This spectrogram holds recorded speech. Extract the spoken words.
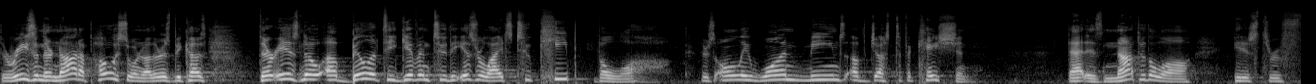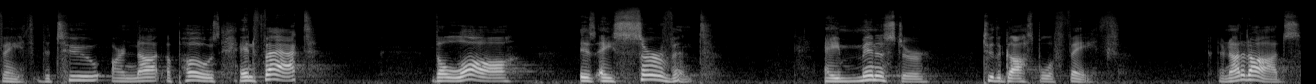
The reason they're not opposed to one another is because there is no ability given to the Israelites to keep the law. There's only one means of justification. That is not through the law, it is through faith. The two are not opposed. In fact, the law is a servant, a minister to the gospel of faith. They're not at odds,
